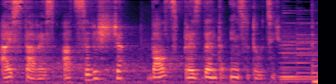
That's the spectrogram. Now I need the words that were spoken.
aizstāvēs atsevišķa valsts prezidenta institūciju.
